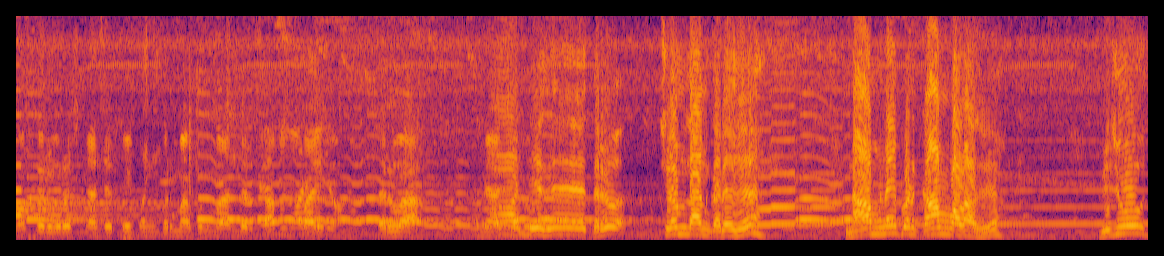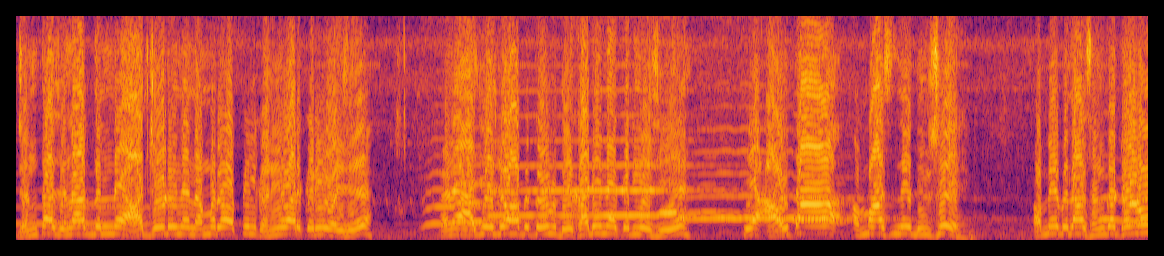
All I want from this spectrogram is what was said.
બોતેર વર્ષના છે તે પણ બર્માકુંડમાં અંદર સાફ સફાઈ ધરવા અને આ આજે જે છે ધરો શ્રમદાન કરે છે નામ નહીં પણ કામ વાળા છે. બીજું જનતા જનાર્દનને હાથ જોડીને નમ્ર અપીલ ઘણીવાર કરી હોય છે. અને આજે જો આ બધું દેખાડીને કરીએ છીએ કે આવતા અમાસને દિવસે અમે બધા સંગઠનો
